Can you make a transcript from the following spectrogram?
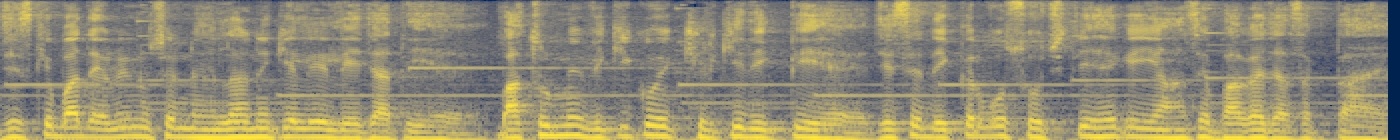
जिसके बाद एवलिन उसे नहलाने के लिए ले जाती है। बाथरूम में विकी को एक खिड़की दिखती है, जिसे देखकर वो सोचती है कि यहाँ से भागा जा सकता है।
